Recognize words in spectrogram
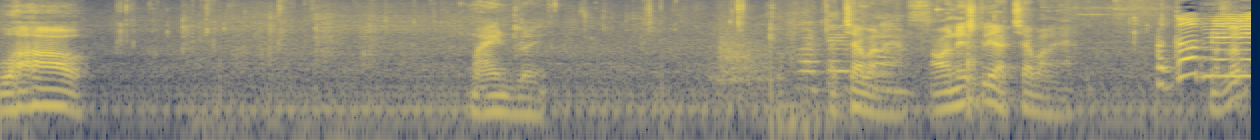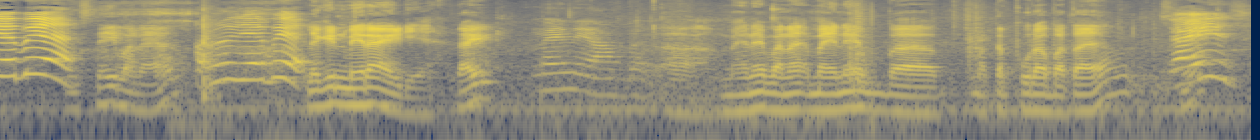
वाह माइंड ब्लोइंग अच्छा बनाया। ऑनेस्टली अच्छा बनाया। मतलब- लिए भी है। इसने ही बनाया। अब भी है। लेकिन मेरा आइडिया है राइट नहीं नहीं आप बनाओ मैंने बनाया मैंने ब- मतलब पूरा बताया। गाइस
